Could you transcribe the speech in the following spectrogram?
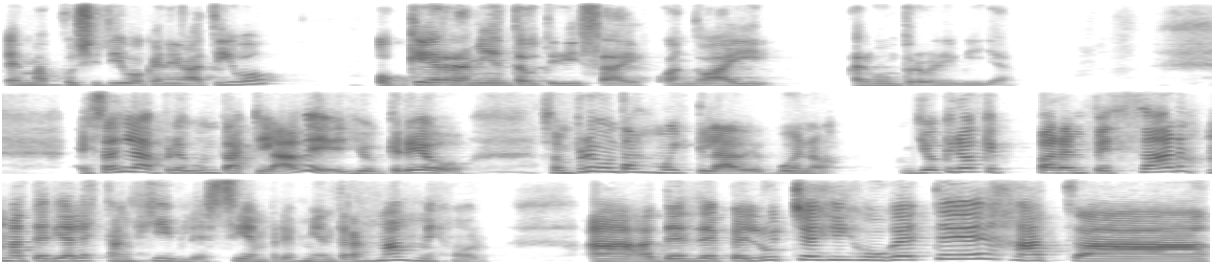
es más positivo que negativo, o qué herramienta utilizáis cuando hay algún problemilla. Esa es la pregunta clave, yo creo. Son preguntas muy claves. Bueno, yo creo que para empezar, materiales tangibles siempre, mientras más mejor. desde peluches y juguetes hasta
